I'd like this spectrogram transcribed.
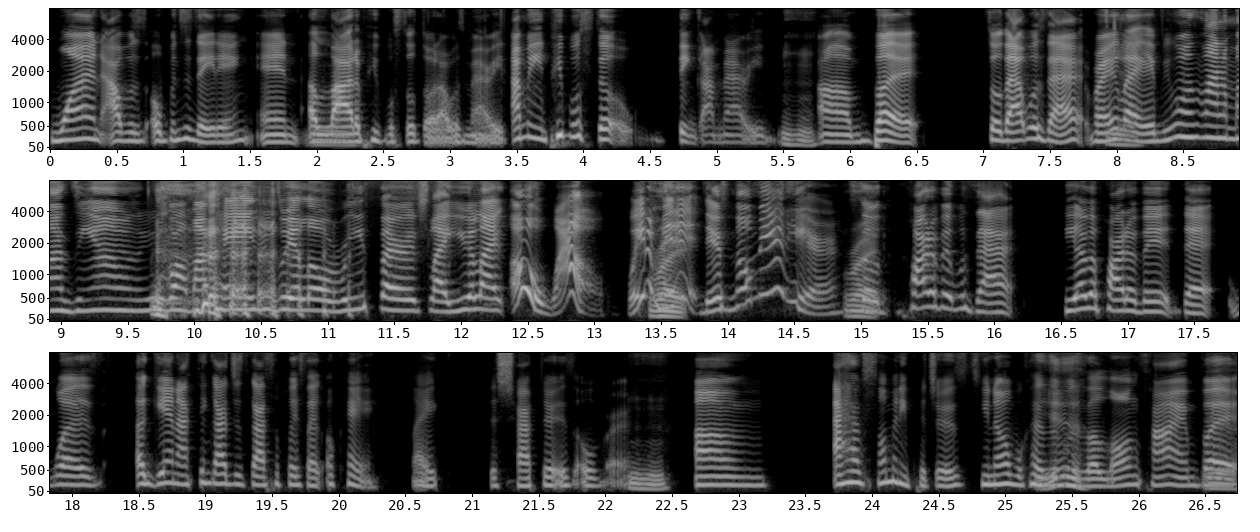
one, I was open to dating, and a Mhm. lot of people still thought I was married. I mean, people still think I'm married. hmm Um, but so that was that, right? Yeah. Like if you want to sign up my DM, you go on my page, you do a little research, like you're like, oh wow, wait a Right. minute, there's no man here. So part of it was that. The other part of it that was again, I think I just got to a place like, okay, like this chapter is over. hmm Um, I have so many pictures, you know, because it was a long time, but. Yeah.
